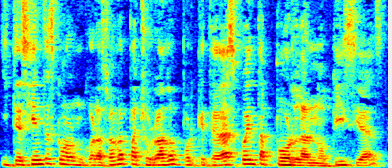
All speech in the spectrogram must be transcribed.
y te sientes con el corazón apachurrado porque te das cuenta por las noticias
